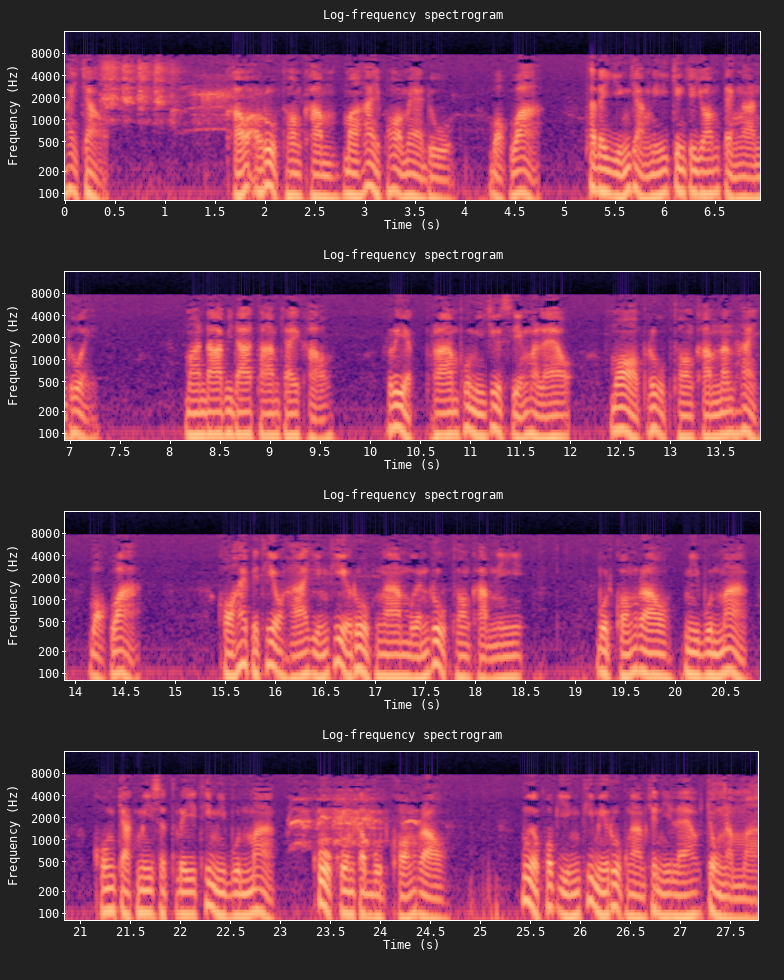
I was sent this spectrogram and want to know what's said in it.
ให้เจ้า เขาเอารูปทองคำมาให้พ่อแม่ดู บอกว่าถ้าได้หญิงอย่างนี้จึงจะยอมแต่งงานด้วย มารดาบิดาตามใจเขา เรียกพราหมณ์ผู้มีชื่อเสียงมาแล้ว มอบรูปทองคำนั้นให้ บอกว่า ขอให้ไปเที่ยวหาหญิงที่รูปงามเหมือนรูปทองคำนี้ บุตรของเรามีบุญมาก คงจักมีสตรีที่มีบุญมาก คู่ควรกับบุตรของเรา เมื่อพบหญิงที่มีรูปงามเช่นนี้แล้วจงนำมา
